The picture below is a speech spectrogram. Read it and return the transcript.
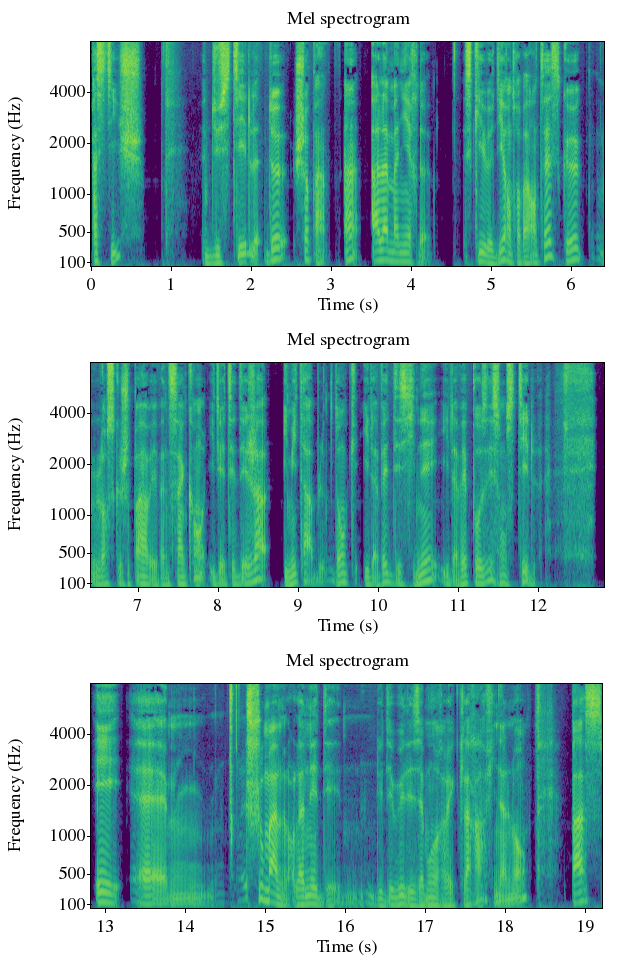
pastiche du style de Chopin, à la manière de. Ce qui veut dire, entre parenthèses, que lorsque Chopin avait 25 ans, il était déjà imitable. Donc, il avait dessiné, il avait posé son style. Et euh, Schumann, l'année du début des amours avec Clara, finalement, passe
